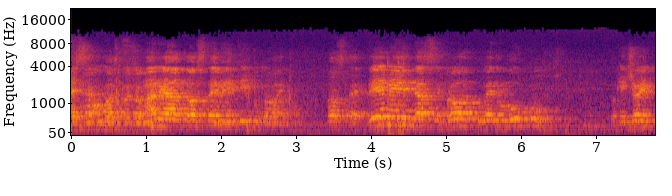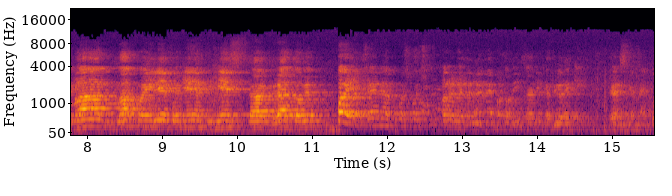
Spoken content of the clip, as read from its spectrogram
jesam, gospođo Marija, dosta je mi tih putovanja. Dosta je. Vrijeme je da se brod uvede u luku. Dok je čovjek mlad, lako je i lijepo je mijenjati mjesta, gradove, pa i žene, ako hoćete. Ali ne, ne, ne, ne, pardon, nisam nikad bio neki ženski, ne. To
